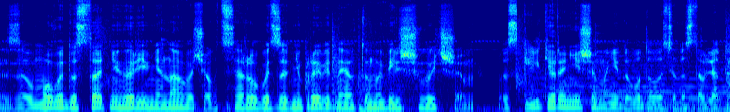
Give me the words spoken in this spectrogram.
За умови достатнього рівня навичок це робить задньопривідний автомобіль швидшим. Оскільки раніше мені доводилося доставляти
